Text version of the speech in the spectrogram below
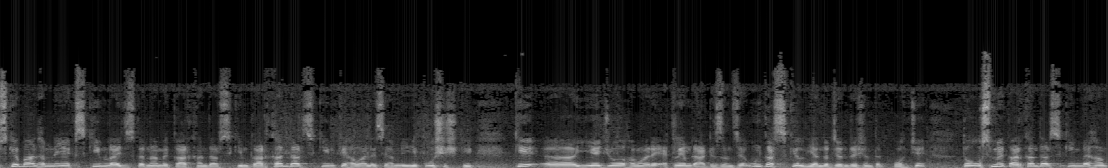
اس کے بعد ہم نے ایک اسکیم لائی جس کا نام ہے کارخاندار اسکیم کارخاندار اسکیم کے حوالے سے ہم نے یہ کوشش کی کہ یہ جو ہمارے ایکلیمڈ آرٹیزنس ہیں ان کا اسکل ینگر جنریشن تک پہنچے تو اس میں کارخاندار اسکیم میں ہم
